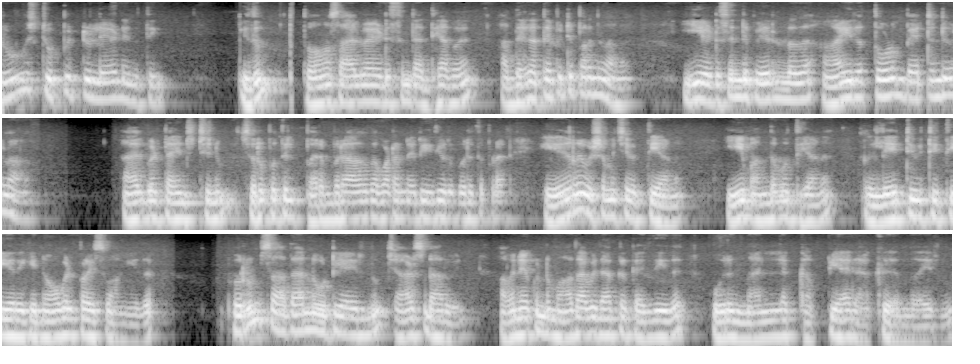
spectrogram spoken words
Too stupid to learn anything ഇതും തോമസ് ആൽവ എഡിസന്റെ അധ്യാപകൻ അദ്ദേഹത്തെ പറ്റി പറഞ്ഞതാണ്. ഈ എഡിസന്റെ പേരിലുള്ളത് ആയിരത്തോളം പേറ്റന്റുകളാണ് ആൽബർട്ട് ഐൻസ്റ്റീനും ചെറുപ്പത്തിൽ പരമ്പരാഗത പഠന രീതിയോട് പൊരുത്തപ്പെടാൻ ഏറെ വിഷമിച്ച വ്യക്തിയാണ്. ഈ മന്ദബുദ്ധിയാണ് റിലേറ്റിവിറ്റി തിയറിക്ക് നോബൽ പ്രൈസ് വാങ്ങിയത്. വെറും സാധാരണ കുട്ടിയായിരുന്നു ചാൾസ് ഡാർവിൻ. അവനെക്കൊണ്ട് മാതാപിതാക്കൾ കരുതിയത് ഒരു നല്ല കപ്പ്യാരാക്കുക എന്നതായിരുന്നു.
